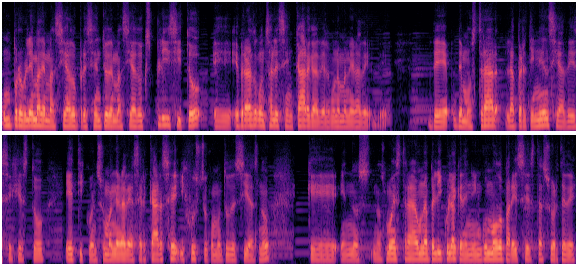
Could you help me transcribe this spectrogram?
un problema demasiado presente o demasiado explícito, eh, González se encarga de alguna manera de demostrar la pertinencia de ese gesto ético en su manera de acercarse y justo como tú decías, ¿no? que nos, nos, muestra una película que de ningún modo parece esta suerte de,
